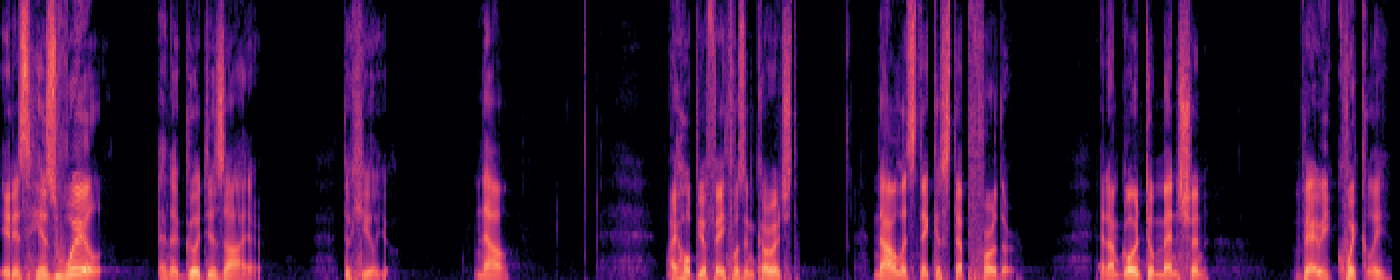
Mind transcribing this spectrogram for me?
It is His will and a good desire to heal you. Now, I hope your faith was encouraged. Now let's take a step further. And I'm going to mention very quickly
